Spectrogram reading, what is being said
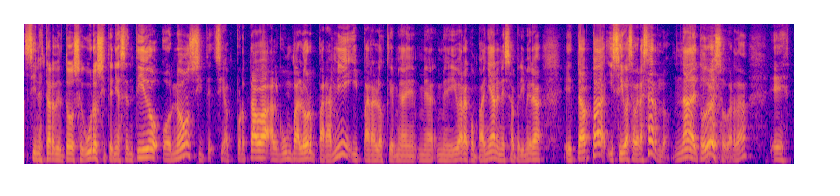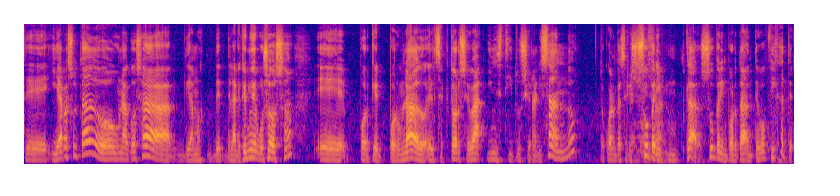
sin estar del todo seguro si tenía sentido o no, si, si aportaba algún valor para mí y para los que me, iban a acompañar en esa primera etapa y si iba a saber hacerlo. Nada de todo eso, ¿verdad? Este, y ha resultado una cosa, digamos, de, la que estoy muy orgulloso, eh, porque por un lado el sector se va institucionalizando, lo cual me parece que es súper claro, importante. Vos fíjate,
